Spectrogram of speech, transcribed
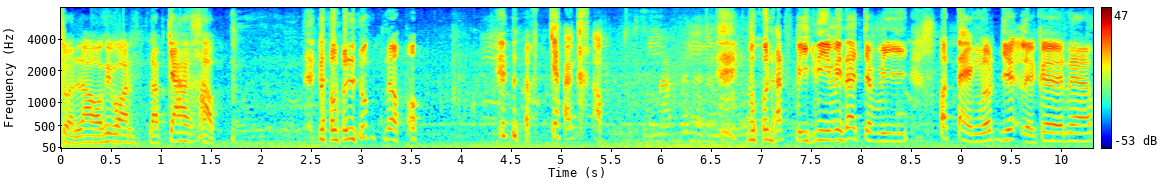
ส่วนเราพี่บอลรับจ้างขับ เราเป็นลูกน้องรับจ้างขับนัดไม่น่าจะมีโบนัสปีนี้ไม่น่าจะมีเพราะแต่งรถเยอะเหลือเกินนะครับ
